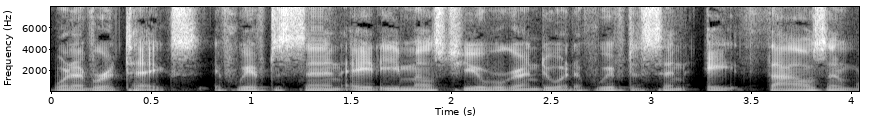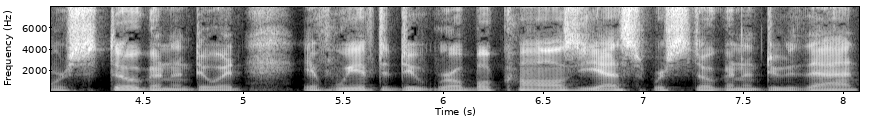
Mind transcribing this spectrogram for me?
Whatever it takes. If we have to send eight emails to you we're going to do it. If we have to send 8000 we're still going to do it. If we have to do robocalls yes we're still going to do that.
